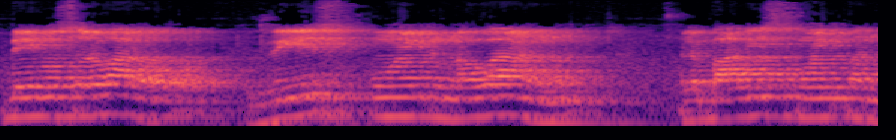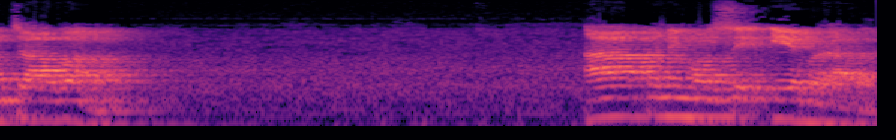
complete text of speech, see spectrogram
બે નો સરવાળો વીસ પોઈન્ટ નવ્વાણું એટલે બાવીસ પોઈન્ટ પંચાવન આ આપણને મળશે એ બરાબર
